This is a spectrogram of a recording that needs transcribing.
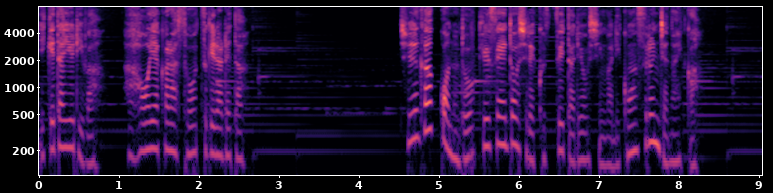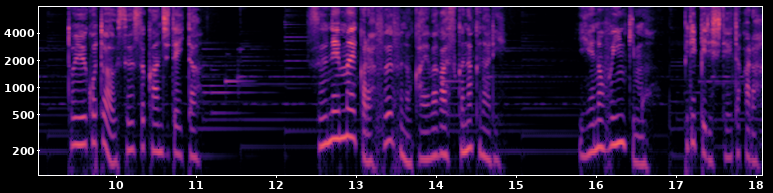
池田ゆりは母親からそう告げられた。中学校の同級生同士でくっついた両親が離婚するんじゃないか。ということは薄々感じていた。数年前から夫婦の会話が少なくなり、家の雰囲気もピリピリしていたから。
